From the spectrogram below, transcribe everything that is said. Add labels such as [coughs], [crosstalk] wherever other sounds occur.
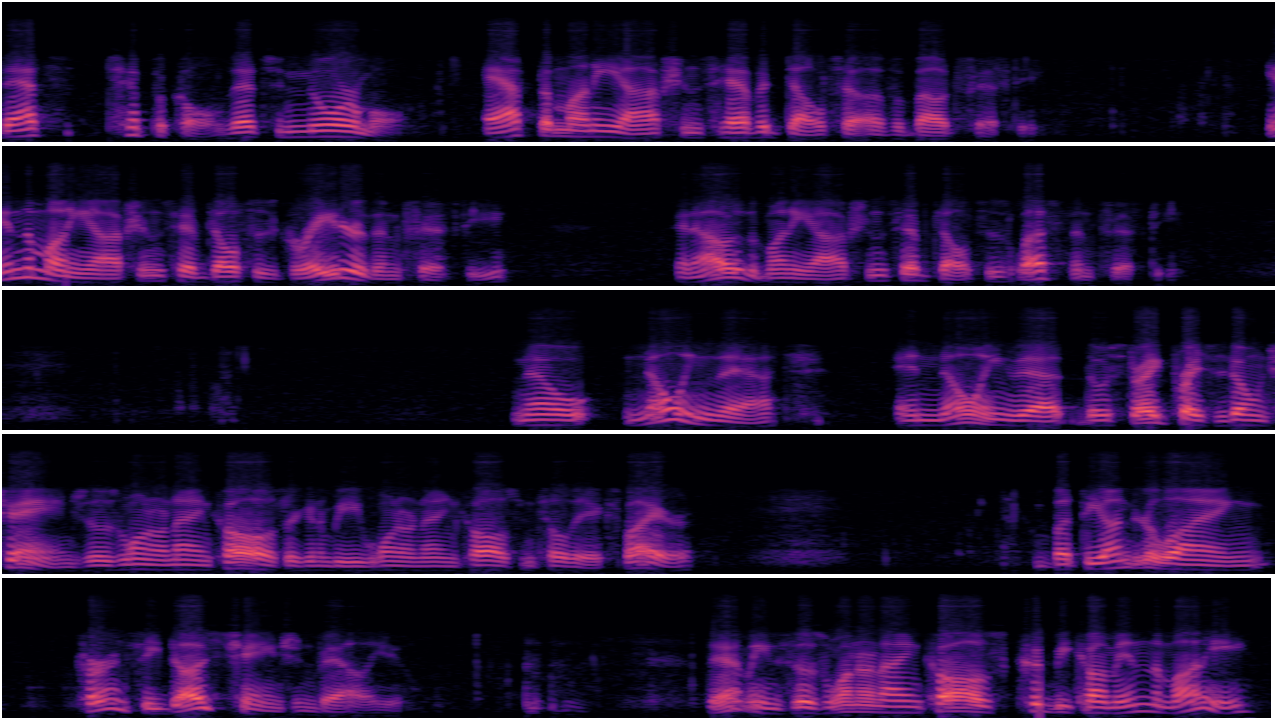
That's typical. That's normal at the money options have a delta of about 50. In the money options have deltas greater than 50, and out of the money options have deltas less than 50. Now, knowing that, and knowing that those strike prices don't change, those 109 calls are going to be 109 calls until they expire, but the underlying currency does change in value. [clears throat] that means those 109 calls could become in the money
